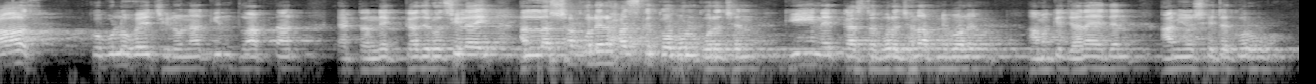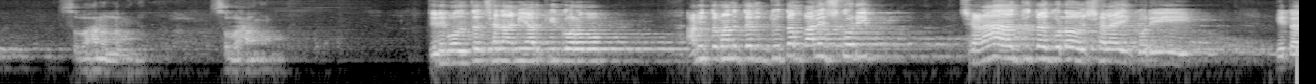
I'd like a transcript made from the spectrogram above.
হজ কবুল হয়েছিল না, কিন্তু আপনার একটা নেক কাজের ওসিলাই আল্লাহ সকলের হজকে কবুল করেছেন। কি নেক কাজটা করেছেন আপনি বলেন? আমাকে জানাই দেন, আমিও সেটা করব। সুবহানাল্লাহ তিনি বলতেছেন, আমি আর কি করব? আমি তো মানুষের জুতা পালিশ করি, ছেঁড়া জুতাগুলো সেলাই করি। এটা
